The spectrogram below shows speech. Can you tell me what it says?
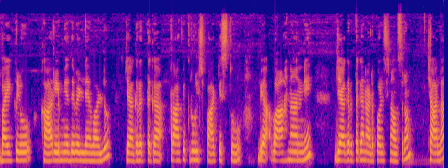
బైకులు కార్ల మీద వెళ్ళే వాళ్ళు జాగ్రత్తగా ట్రాఫిక్ రూల్స్ పాటిస్తూ వాహనాన్ని జాగ్రత్తగా నడపాల్సిన అవసరం చాలా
